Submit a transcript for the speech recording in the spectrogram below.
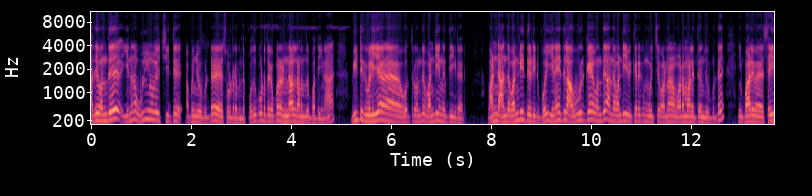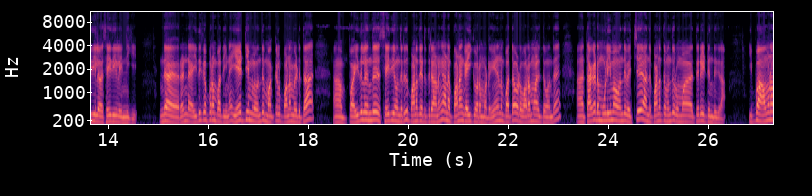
அது வந்து என்னென்னா உள்நுழைச்சீட்டு அப்படின்னு சொல்லிட்டு சொல்கிறேன் இந்த பொதுக்கூட்டத்துக்கு அப்புறம் ரெண்டு நாள் நடந்து பார்த்தீங்கன்னா வீட்டுக்கு வெளியே ஒருத்தர் வந்து வண்டியை நிறுத்திக்கிறார். வண்டி அந்த வண்டியை தேடிட்டு போய் இணையத்தில் அவருக்கே வந்து அந்த வண்டியை விற்கிறதுக்கு முயற்சி வட வட மாநிலத்தைன்னு நீ பாலி செய்தியில் செய்திகள் இன்றைக்கி இந்த ரெண்டு இதுக்கப்புறம் பார்த்தீங்கன்னா ஏடிஎம்மில் வந்து மக்கள் பணம் எடுத்தால் இப்போ இதுலேருந்து செய்தி வந்துடுது பணத்தை எடுத்துட்டானுங்க ஆனால் பணம் கைக்கு வர மாட்டோம் ஏன்னு பார்த்தா அவட வடமாநிலத்தை வந்து தகடு மூலியமாக வந்து வச்சு அந்த பணத்தை வந்து ரொம்ப திருட்டு இருந்துக்கிறான். இப்போ அவனை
